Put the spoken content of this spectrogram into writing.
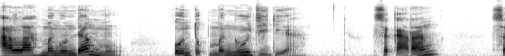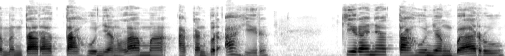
Allah mengundangmu untuk menguji dia. Sekarang, sementara tahun yang lama akan berakhir, kiranya tahun yang baru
